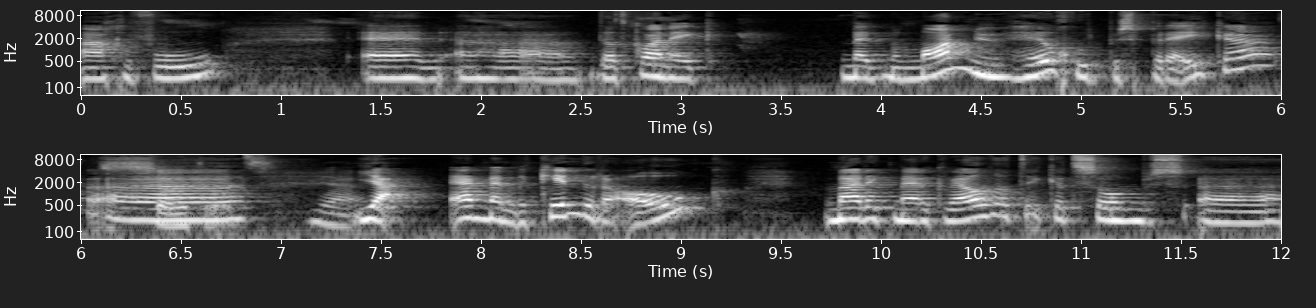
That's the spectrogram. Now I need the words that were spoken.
aan gevoel. En eh, dat kan ik met mijn man nu heel goed bespreken. Eh, zo. Ja. Ja, en met mijn kinderen ook. Maar ik merk wel dat ik het soms, eh,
